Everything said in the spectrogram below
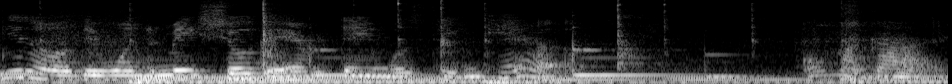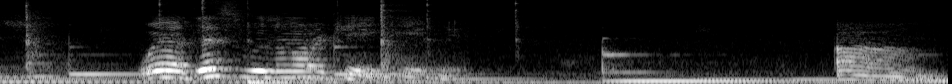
you know they wanted to make sure that everything was taken care of. My gosh! Well, that's when the hurricane came in um,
